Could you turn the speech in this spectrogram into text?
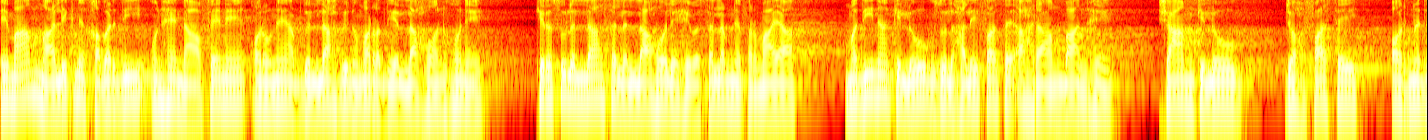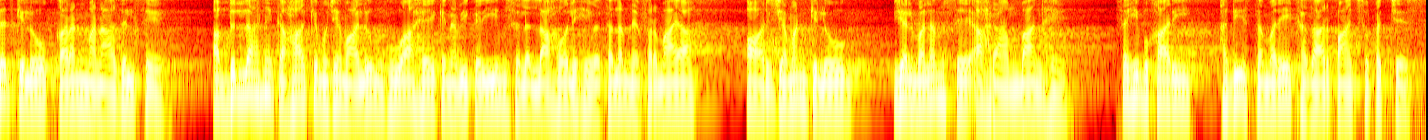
امام مالک نے خبر دی، انہیں نافع نے اور انہیں عبداللہ بن عمر رضی اللہ عنہ نے کہ رسول اللہ صلی اللہ علیہ وسلم نے فرمایا، مدینہ کے لوگ ذوالحلیفہ سے احرام باندھیں شام کے لوگ جوحفہ سے اور نجد کے لوگ قرن منازل سے۔ عبداللہ نے کہا کہ مجھے معلوم ہوا ہے کہ نبی کریم صلی اللہ علیہ وسلم نے فرمایا، اور یمن کے لوگ یلملم سے احرام باندھیں صحیح بخاری، حدیث نمبر ایک ہزار پانچ سو پچیس۔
